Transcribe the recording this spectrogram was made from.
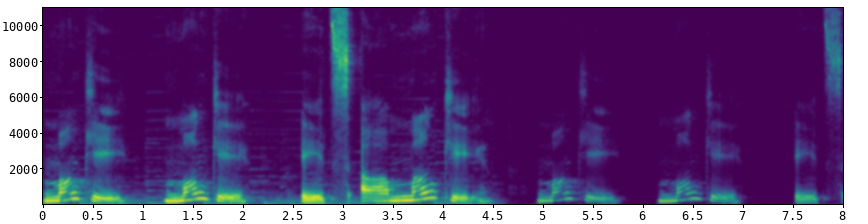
Monkey, monkey, it's a monkey. Monkey, monkey, it's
